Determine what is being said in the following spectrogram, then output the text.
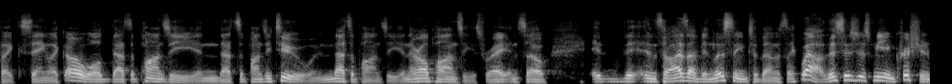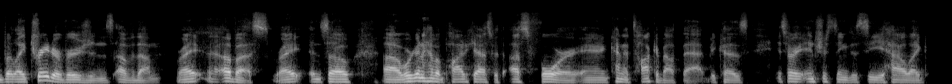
like saying like, "Oh, well, that's a Ponzi, and that's a Ponzi too, and that's a Ponzi, and they're all Ponzi's, right?" And so, it, the, and so as I've been listening to them, it's like, wow, this is just me and Christian, but like trader versions of them, right? Of us, right? And so, uh, we're gonna have a podcast with us four and kind of talk about that because it's very interesting to see how like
